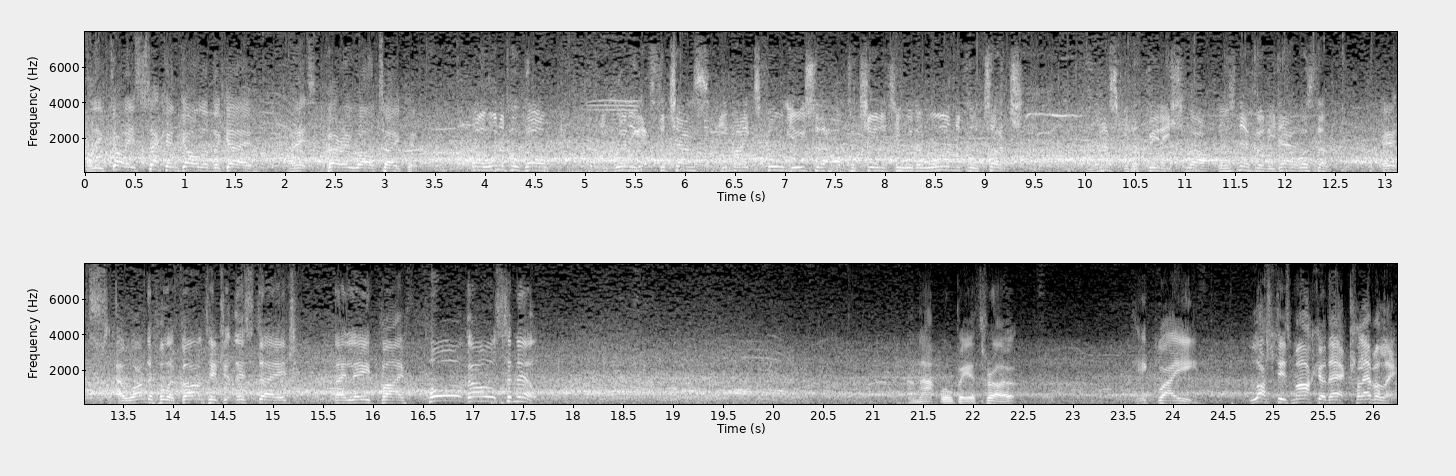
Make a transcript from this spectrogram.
Well, he's got his second goal of the game, and it's very well taken. A wonderful goal. When he gets the chance, he makes full use of that opportunity with a wonderful touch. And as for the finish, well, there was never any doubt, was there? It's a wonderful advantage at this stage. They lead by four goals to nil. And that will be a throw. Higuain lost his marker there cleverly.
